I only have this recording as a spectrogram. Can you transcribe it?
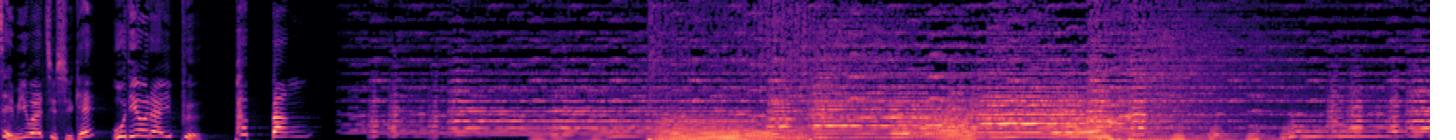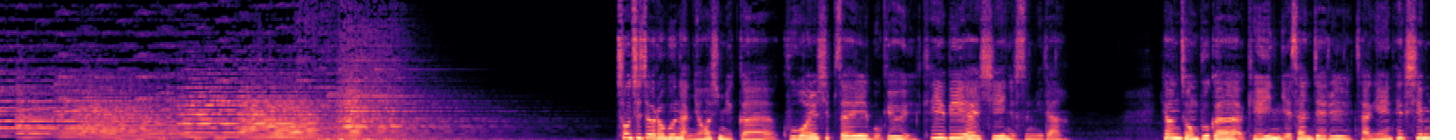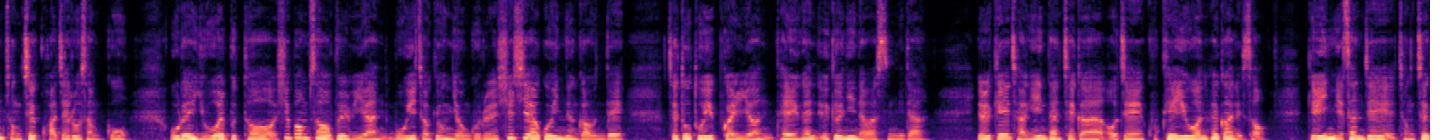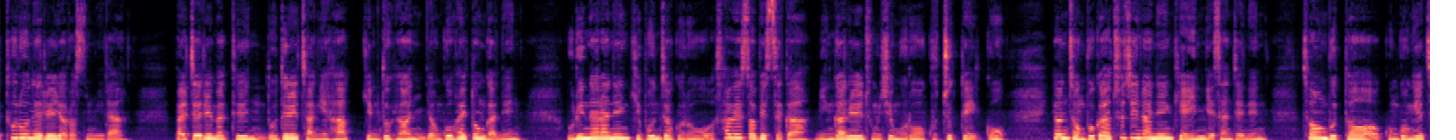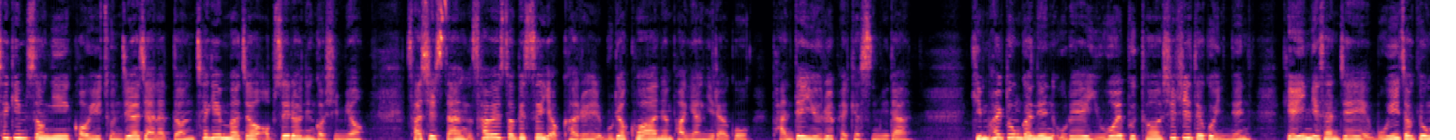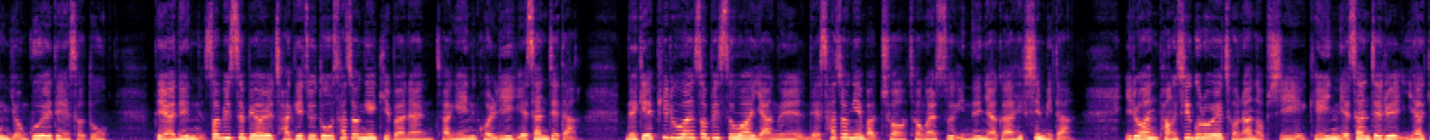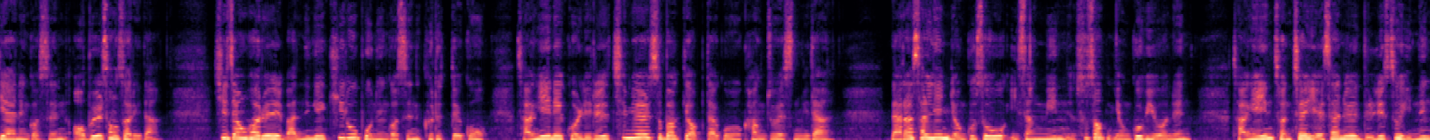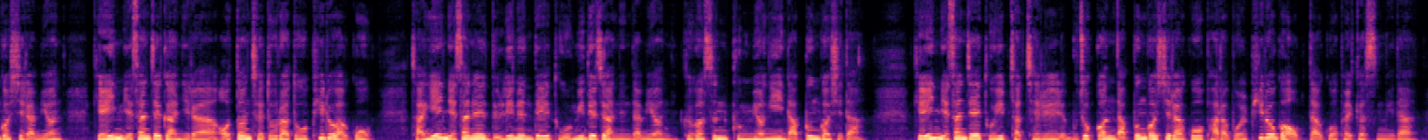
재미와 지식의 오디오 라이프 팝빵 청취자 여러분 안녕하십니까? 9월 14일 목요일 KBRC 뉴스입니다. 현 정부가 개인 예산제를 장애인 핵심 정책 과제로 삼고 올해 6월부터 시범 사업을 위한 모의 적용 연구를 실시하고 있는 가운데 제도 도입 관련 다양한 의견이 나왔습니다. 10개 장애인 단체가 어제 국회의원 회관에서 개인 예산제 정책 토론회를 열었습니다. 발제를 맡은 노들 장애학 김도현 연구활동가는 우리나라는 기본적으로 사회 서비스가 민간을 중심으로 구축돼 있고 현 정부가 추진하는 개인 예산제는 처음부터 공공의 책임성이 거의 존재하지 않았던 책임마저 없애려는 것이며 사실상 사회 서비스 역할을 무력화하는 방향이라고 반대 이유를 밝혔습니다. 김 활동가는 올해 6월부터 실시되고 있는 개인 예산제 모의 적용 연구에 대해서도 대안은 서비스별 자기주도 사정에 기반한 장애인 권리 예산제다. 내게 필요한 서비스와 양을 내 사정에 맞춰 정할 수 있느냐가 핵심이다. 이러한 방식으로의 전환 없이 개인 예산제를 이야기하는 것은 어불성설이다. 시장화를 만능의 키로 보는 것은 그릇되고 장애인의 권리를 침해할 수밖에 없다고 강조했습니다. 나라살림연구소 이상민 수석 연구위원은 장애인 전체 예산을 늘릴 수 있는 것이라면 개인 예산제가 아니라 어떤 제도라도 필요하고 장애인 예산을 늘리는 데 도움이 되지 않는다면 그것은 분명히 나쁜 것이다. 개인 예산제 도입 자체를 무조건 나쁜 것이라고 바라볼 필요가 없다고 밝혔습니다.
